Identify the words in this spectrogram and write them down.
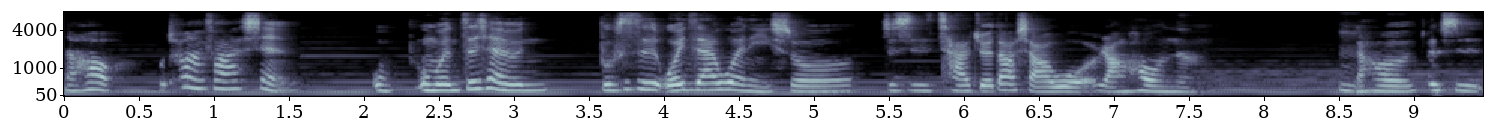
然后我突然发现，我我们之前不是我一直在问你说，就是察觉到小我，然后呢，然后就是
